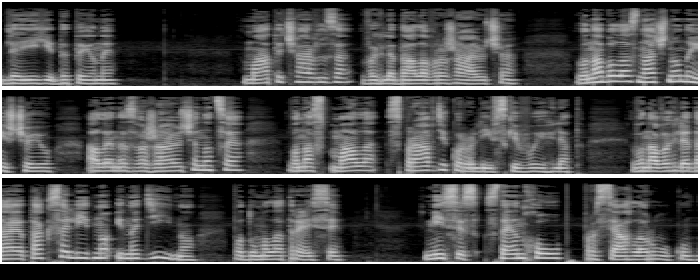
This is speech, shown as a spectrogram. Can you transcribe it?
для її дитини. Мати Чарльза виглядала вражаюче. Вона була значно нижчою, але, незважаючи на це, вона мала справді королівський вигляд. Вона виглядає так солідно і надійно, подумала Тресі. Місіс Стенхоуп простягла руку.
